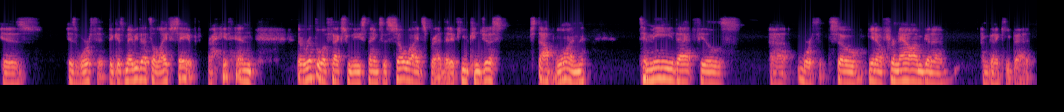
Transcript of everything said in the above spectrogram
is is worth it because maybe that's a life saved, right? And the ripple effects from these things is so widespread that if you can just stop one, to me that feels uh, worth it. So you know, for now, I'm gonna I'm gonna keep at it.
